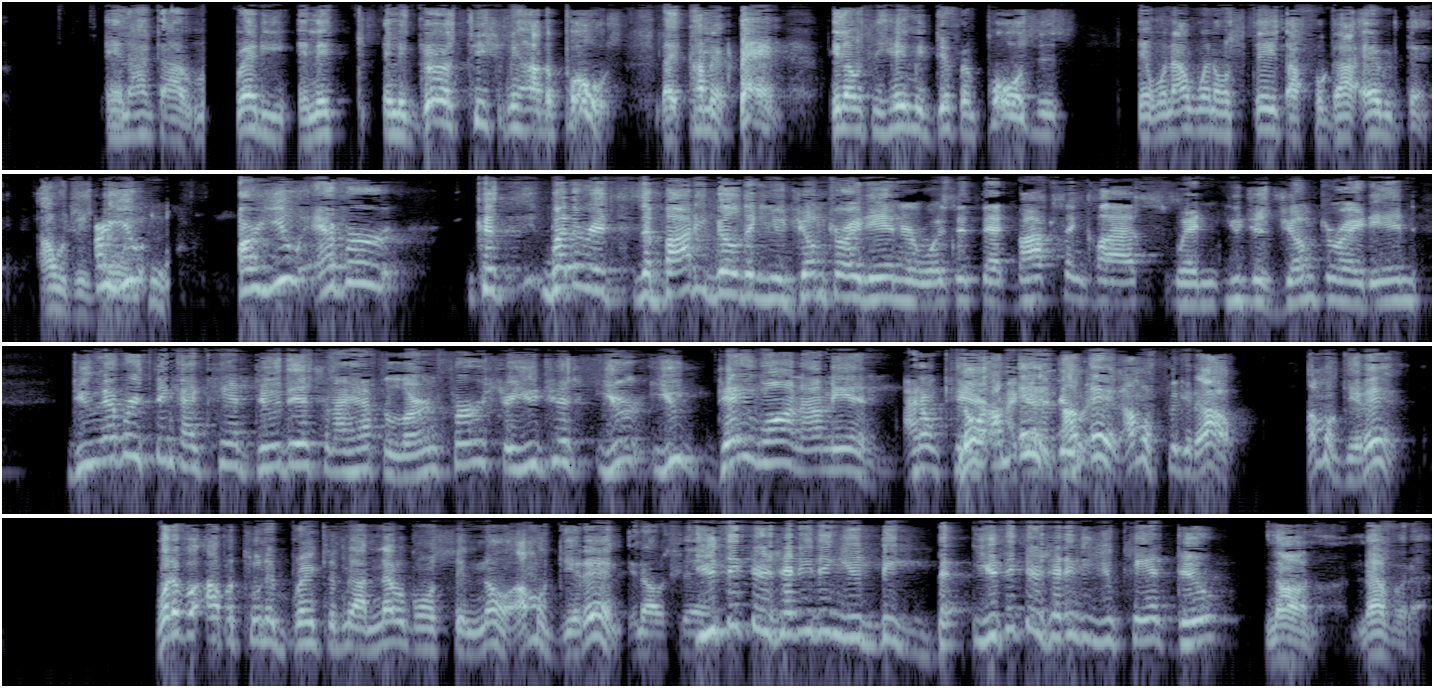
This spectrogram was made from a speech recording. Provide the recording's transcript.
And I got ready, and it and the girls teach me how to pose. Like, come in, bam. You know, they hit me different poses. And when I went on stage, I forgot everything. I was just. Are you? It. Are you ever? Because whether it's the bodybuilding you jumped right in, or was it that boxing class when you just jumped right in? Do you ever think I can't do this and I have to learn first, or you just you're you day one I'm in. I don't care. No, I'm in. I'm it. in. I'm gonna figure it out. I'm gonna get in. Whatever opportunity brings to me, I'm never gonna say no. I'm gonna get in. You know what I'm saying? You think there's anything you'd be? You think there's anything you can't do? No, no, never that.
